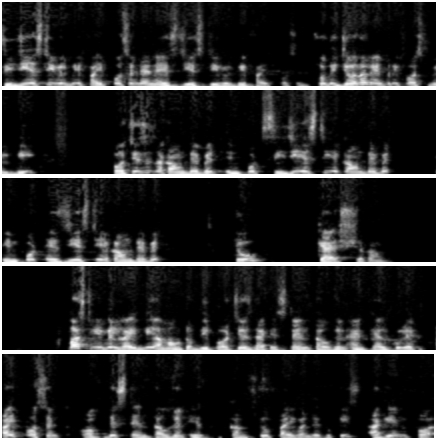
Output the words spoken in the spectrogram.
CGST will be 5% and SGST will be 5%. So the journal entry first will be purchases account debit, input CGST account debit, input SGST account debit to cash account. First, we will write the amount of the purchase that is 10,000 and calculate 5% of this 10,000 comes to 500 rupees. Again, for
